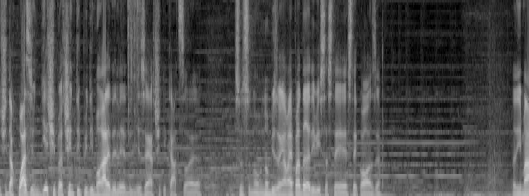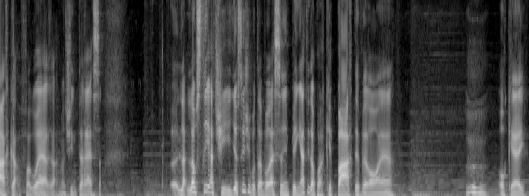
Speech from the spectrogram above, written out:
Ci dà quasi un 10% in più di morale delle, degli eserciti, cazzo. Eh. So, non, non, bisogna mai perdere di vista queste cose. La Danimarca fa guerra, non ci interessa. Eh, L'austriaci, gli austriaci potrebbero essere impegnati da qualche parte però, eh. Ok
